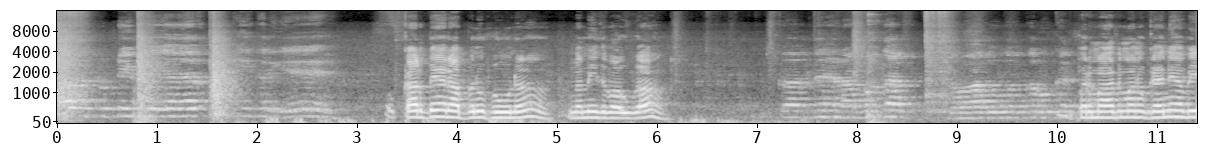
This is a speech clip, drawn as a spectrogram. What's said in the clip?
ਆਹ ਟੁੱਟੀ ਪਈ ਆ ਯਾਰ ਕੀ ਕਰੀਏ? ਉਹ ਕਰਦੇ ਆ ਰੱਬ ਨੂੰ ਫੋਨ ਨਵੀਂ ਦਵਾਊਗਾ। ਕਰਦੇ ਹਾਂ ਰੱਬ ਦਾ ਦਵਾ ਦੂਗਾ ਕਰੂਗੇ। ਪਰਮਾਤਮਾ ਨੂੰ ਕਹਿੰਦੇ ਆ ਵੀ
